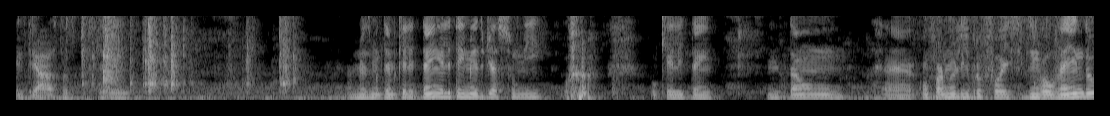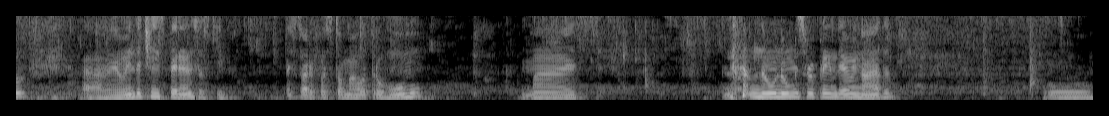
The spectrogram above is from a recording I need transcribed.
entre aspas porque ao mesmo tempo que ele tem ele tem medo de assumir o que ele tem. Então é, conforme o livro foi se desenvolvendo uh, eu ainda tinha esperanças que a história fosse tomar outro rumo, mas não, não me surpreendeu em nada. O,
